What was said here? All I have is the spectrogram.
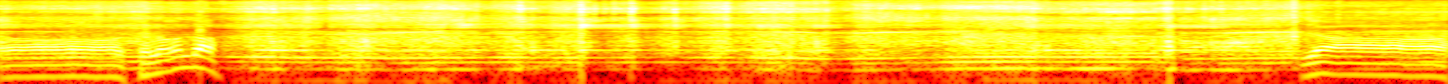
아, 잘 나간다. 야.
